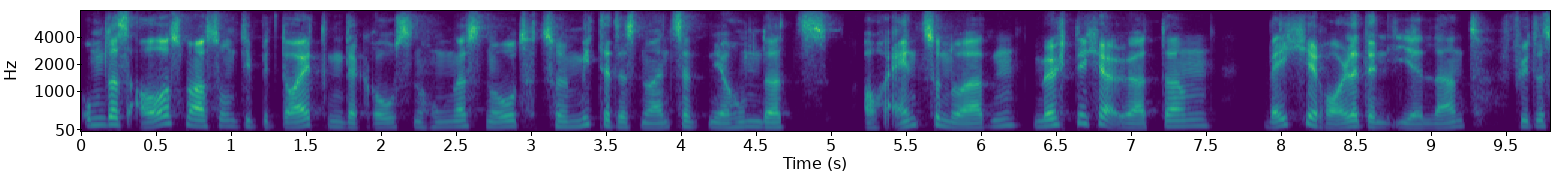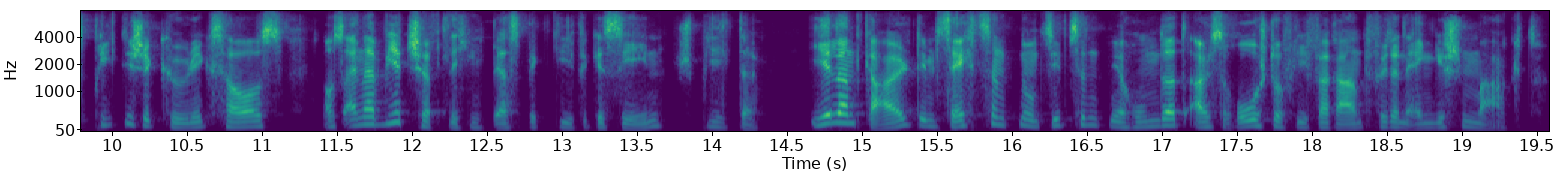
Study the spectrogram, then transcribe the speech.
Um das Ausmaß und die Bedeutung der großen Hungersnot zur Mitte des 19. Jahrhunderts auch einzunorden, möchte ich erörtern, welche Rolle denn Irland für das britische Königshaus aus einer wirtschaftlichen Perspektive gesehen spielte. Irland galt im 16. und 17. Jahrhundert als Rohstofflieferant für den englischen Markt.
